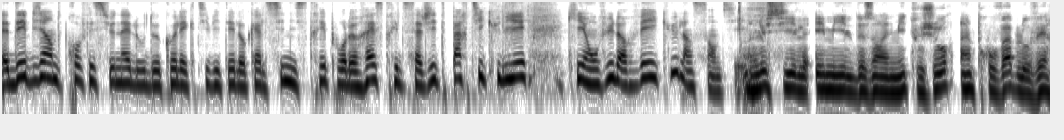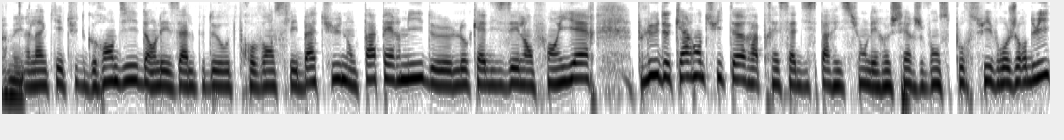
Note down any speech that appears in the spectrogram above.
des biens de professionnels ou de collectivités locales sinistrées. Pour le reste, il s'agit de particuliers qui ont vu leur véhicule incendié. Lucille, Émile, deux ans et demi, toujours introuvable au Vernet. L'inquiétude grandit dans les Alpes de Haute-Provence. Les battus n'ont pas permis de localiser l'enfant hier. Plus de 48 heures après sa disparition, les recherches vont se poursuivre aujourd'hui.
